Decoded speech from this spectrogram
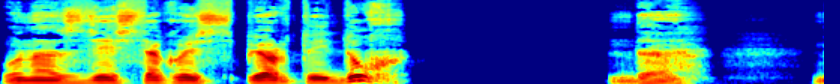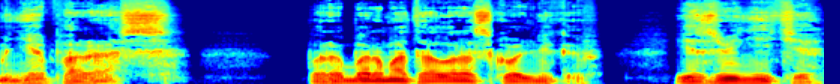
У нас здесь такой спертый дух. — Да, мне пора-с, — пробормотал Раскольников. — Извините,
